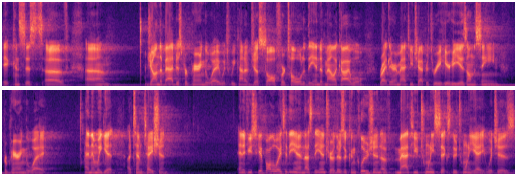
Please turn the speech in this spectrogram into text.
it consists of. Um, John the Baptist preparing the way, which we kind of just saw foretold at the end of Malachi. Well, right there in Matthew chapter 3, here he is on the scene preparing the way. And then we get a temptation. And if you skip all the way to the end, that's the intro, there's a conclusion of Matthew 26 through 28, which is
